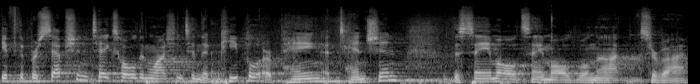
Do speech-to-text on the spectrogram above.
if the perception takes hold in Washington that people are paying attention, the same old, same old will not survive.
